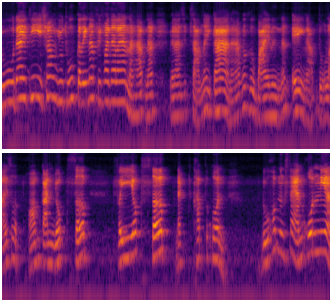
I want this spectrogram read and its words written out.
ดูได้ที่ช่อง YouTube กาลิน่าฟรีไฟไทยแลนด์นะครับนะ เวลา 13นาฬิกานะครับ ก็คือบ่ายหนึ่งนั่นเองนะครับ ดูไลฟ์สดพร้อมกันยกเซิร์ฟฟรียกเซิร์ฟนะครับทุกคน ดูครบหนึ่งแสนคนเนี่ย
